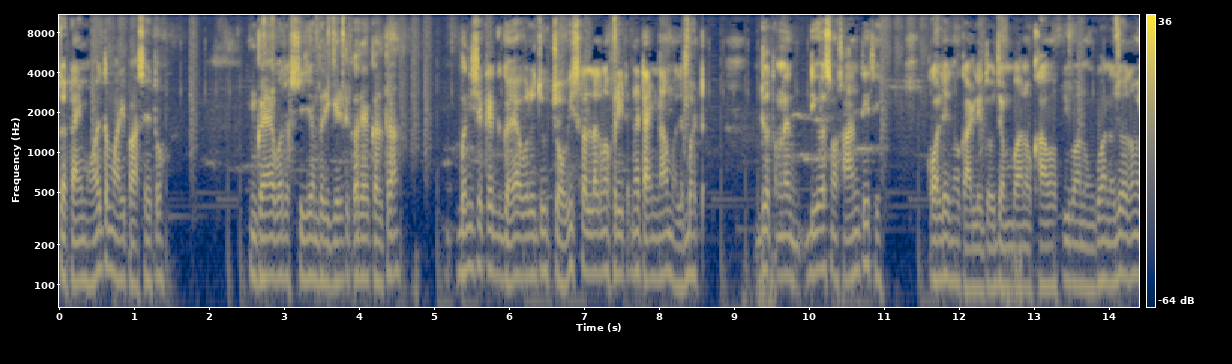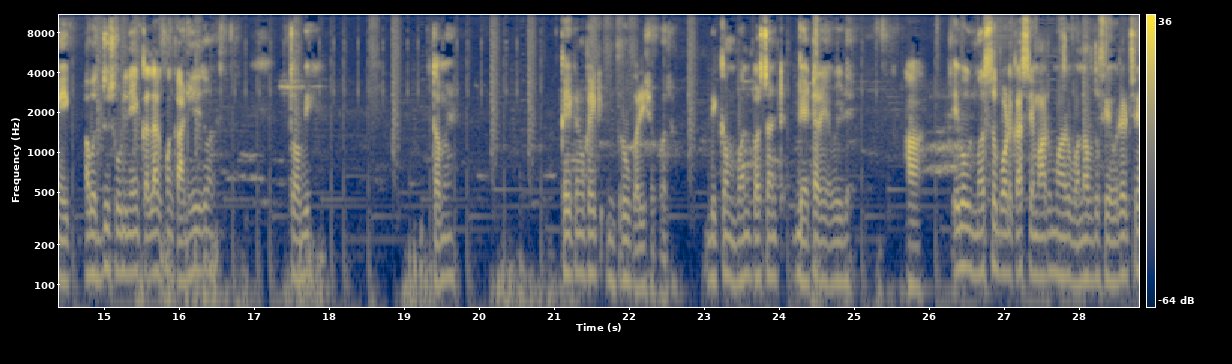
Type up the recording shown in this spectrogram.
તો ટાઈમ હોય તમારી પાસે તો. ગયા વર્ષથી જેમ બ્રિગેડ કર્યા કરતાં, બની શકે કે ગયા વર્ષ જો ચોવીસ કલાકનો ફ્રી તમને ટાઈમ ના મળે બટ જો તમને દિવસમાં શાંતિથી કોલેજનો કાઢી લીધો, જમવાનો, ખાવા, પીવાનો, ઊંઘવાનો. જો તમે એક આ બધું છોડીને એક કલાક પણ કાઢી લીધો ને, તો બી તમે કંઈકનું કંઈક ઇમ્પ્રૂવ કરી શકો છો. Become one percent better every day હા, એ બહુ મસ્ત પોડકાસ્ટ છે. મારું મારું વન ઓફ ધ ફેવરેટ છે.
